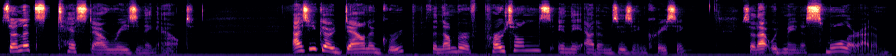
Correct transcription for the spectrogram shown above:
So let's test our reasoning out. As you go down a group, the number of protons in the atoms is increasing, so that would mean a smaller atom.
